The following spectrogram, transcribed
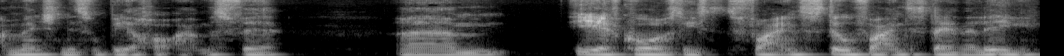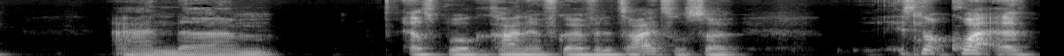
I mentioned this will be a hot atmosphere. Um, EF, of course, he's fighting, still fighting to stay in the league, and um, Elfsborg kind of go for the title. So it's not quite a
